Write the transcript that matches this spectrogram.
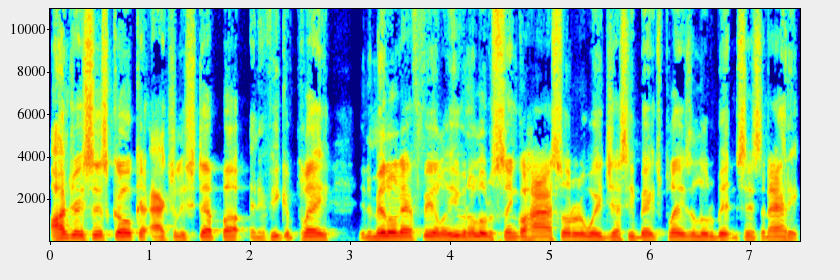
Andre Cisco can actually step up, and if he could play in the middle of that field or even a little single high, sort of the way Jessie Bates plays a little bit in Cincinnati,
